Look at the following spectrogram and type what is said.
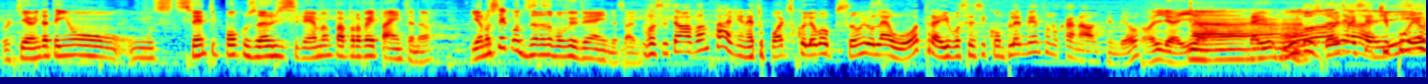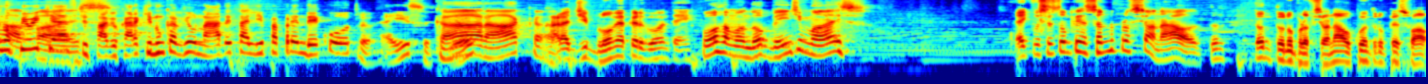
Porque eu ainda tenho uns cento e poucos anos de cinema pra aproveitar, entendeu? E eu não sei quantos anos eu vou viver ainda, sabe? Vocês têm uma vantagem, né? Tu pode escolher uma opção e o Léo outra, e vocês se complementam no canal, entendeu? Olha aí, ó. Ah, Daí um dos dois vai ser tipo aí, eu no. PewCast, sabe? O cara que nunca viu nada e tá ali pra aprender com o outro. É isso? Caraca. O cara diblou minha pergunta, hein? Porra, mandou bem demais. É que vocês estão pensando no profissional. Tanto no profissional quanto no pessoal.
